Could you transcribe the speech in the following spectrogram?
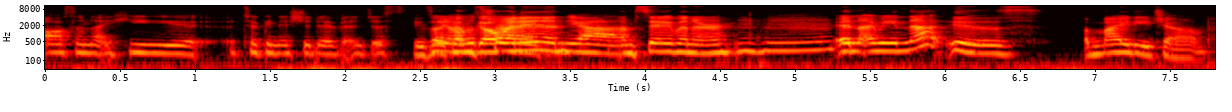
awesome that he took initiative and just. He's like, know, I'm going in. Yeah. I'm saving her. mm-hmm. And I mean, that is a mighty jump.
